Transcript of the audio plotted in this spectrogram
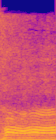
time.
